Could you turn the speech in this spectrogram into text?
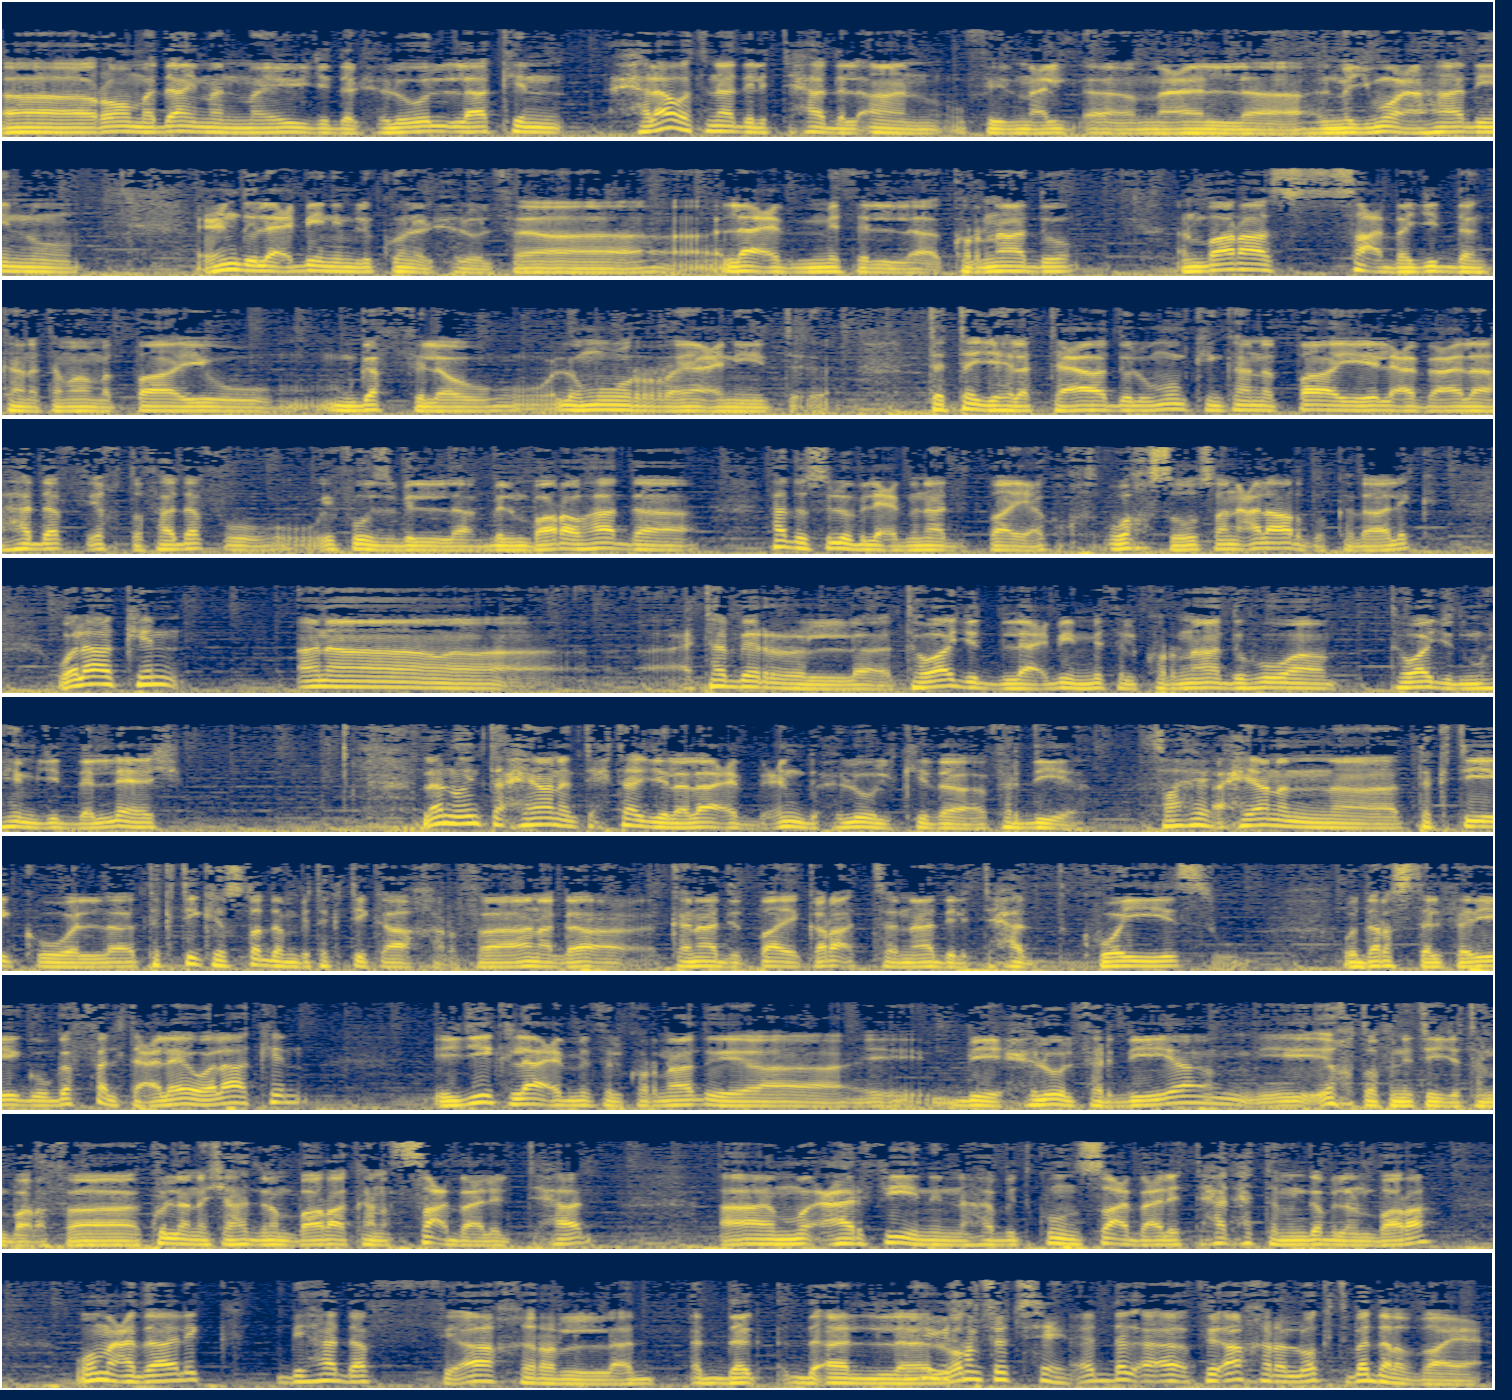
آه روما دائما ما يوجد الحلول لكن حلاوة نادي الاتحاد الآن وفي مع مع المجموعة هذه إنه عنده لاعبين يملكون الحلول. فلاعب مثل كورنادو المباراة صعبة جدا كانت أمام الطائي ومقفلة والأمور يعني تتجه للتعادل وممكن كان الطائي يلعب على هدف يخطف هدف ويفوز بالمباراة. وهذا هذا أسلوب لعب نادي الطائي وخصوصا على أرضه كذلك. ولكن أنا أعتبر تواجد لاعبين مثل كورنادو هو تواجد مهم جدا. ليش؟ لأنه أنت أحيانا تحتاج إلى لاعب عنده حلول كذا فردية. صحيح. أحيانا التكتيك والتكتيك يصطدم بتكتيك آخر. فأنا كنادي الطائي قرأت نادي الاتحاد كويس ودرست الفريق وقفلت عليه. ولكن يجيك لاعب مثل كورنادو بحلول فردية يخطف نتيجة المباراة. فكلنا شاهدنا مباراة كانت صعبة على الاتحاد. عارفين إنها بتكون صعبة على الاتحاد حتى من قبل المباراة. ومع ذلك بهدف في آخر الدق الوقت 95 الدق في آخر الوقت بدل الضايع.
